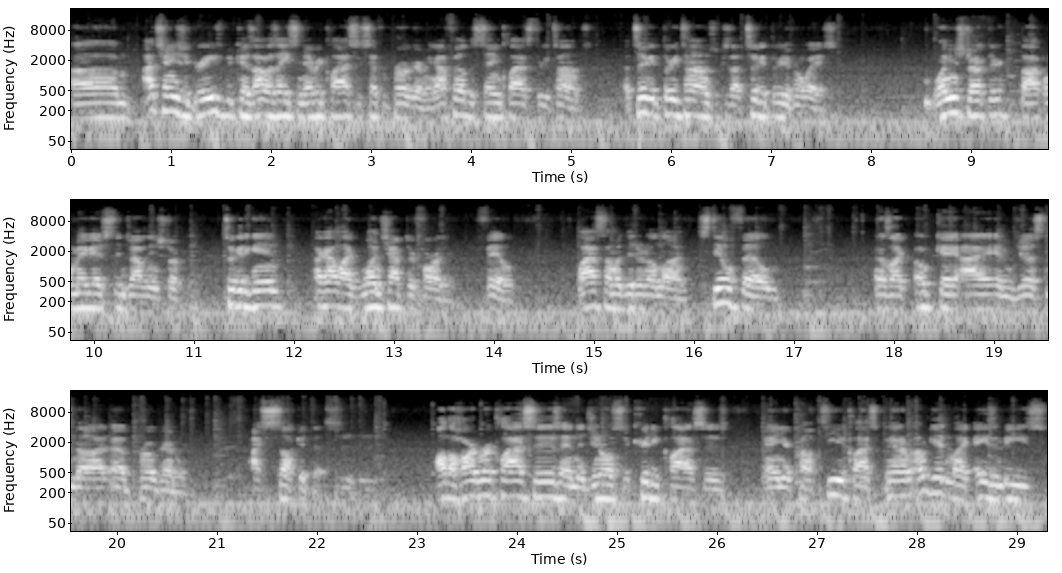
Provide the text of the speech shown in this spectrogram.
Um, I changed degrees because I was acing every class except for programming. I failed the same class three times. I took it three times because I took it three different ways. One instructor thought, well, maybe I just didn't jive with the instructor. Took it again. I got like one chapter farther. Failed. Last time I did it online. Still failed. I was like, okay, I am just not a programmer. I suck at this. Mm-hmm. All the hardware classes and the general security classes and your CompTIA class, man, I'm, I'm getting like A's and B's.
